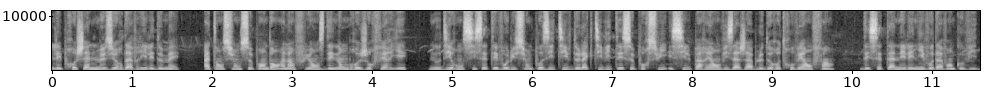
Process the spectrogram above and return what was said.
Les prochaines mesures d'avril et de mai, attention cependant à l'influence des nombreux jours fériés, nous dirons si cette évolution positive de l'activité se poursuit et s'il paraît envisageable de retrouver enfin, dès cette année, les niveaux d'avant Covid.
